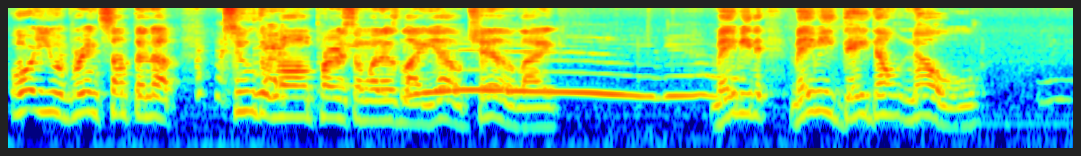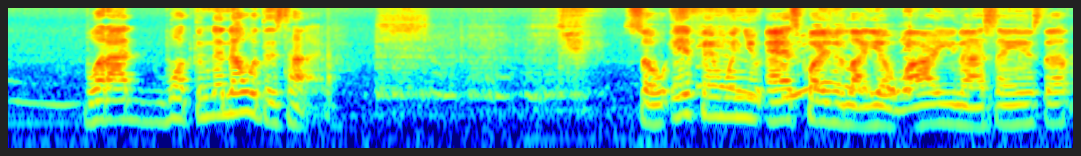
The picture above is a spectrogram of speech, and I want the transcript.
Or you would bring something up to the wrong person when it's like, yo, chill. Like, maybe, th- maybe they don't know what I want them to know at this time. So if and when you ask questions like, yo, why are you not saying stuff?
